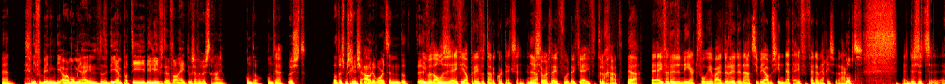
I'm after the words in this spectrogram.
hè, die verbinding, die arm om je heen. Die empathie, die liefde van, hey, doe eens even rustig aan joh. Komt wel, komt wel. Ja. Rust. Dat is misschien als je ouder wordt. En dat, eh, Iemand anders is even jouw prefrontale cortex. Hè? En Ja. die zorgt even voor dat je even teruggaat. ja, Eh, Even redeneert voor je, waar de redenatie bij jou misschien net even verder weg is geraakt. klopt. En dus het, eh,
